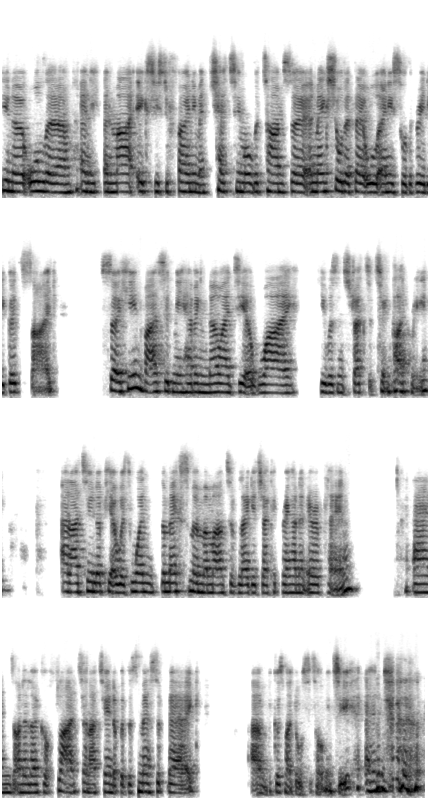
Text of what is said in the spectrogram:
you know, all the, and, and my ex used to phone him and chat to him all the time. So, and make sure that they all only saw the really good side. So he invited me, having no idea why he was instructed to invite me. And I turned up here with one, the maximum amount of luggage I could bring on an airplane and on a local flight. And I turned up with this massive bag um, because my daughter told me to. And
